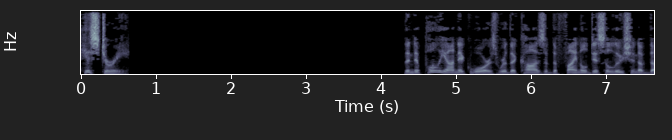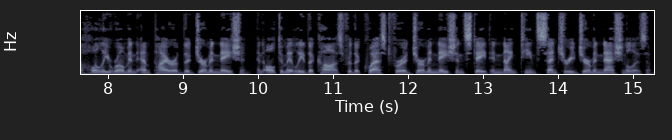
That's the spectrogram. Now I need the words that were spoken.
History The Napoleonic Wars were the cause of the final dissolution of the Holy Roman Empire of the German nation, and ultimately the cause for the quest for a German nation-state in 19th-century German nationalism.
